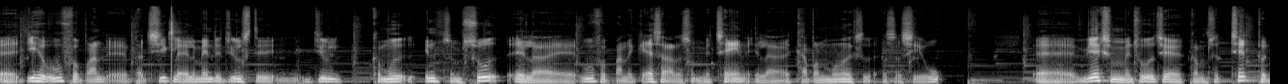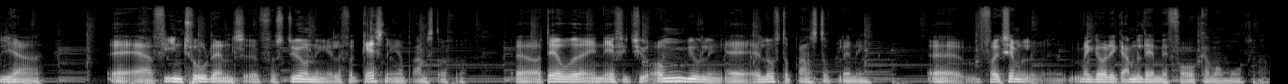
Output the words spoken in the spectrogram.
Øh, de her uforbrændte øh, partikler og elementer, de vil, de vil komme ud enten som sod eller øh, uforbrændte gasarter som metan eller carbonmonoxid, altså CO. Øh, Virksom metode til at komme så tæt på de her øh, er fin togdannelse, forstyrring eller forgasning af brændstoffer. Øh, og derudover en effektiv omvivling af luft- og brændstofblanding. For eksempel, man gjorde det i gamle dage med forkammermotorer.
